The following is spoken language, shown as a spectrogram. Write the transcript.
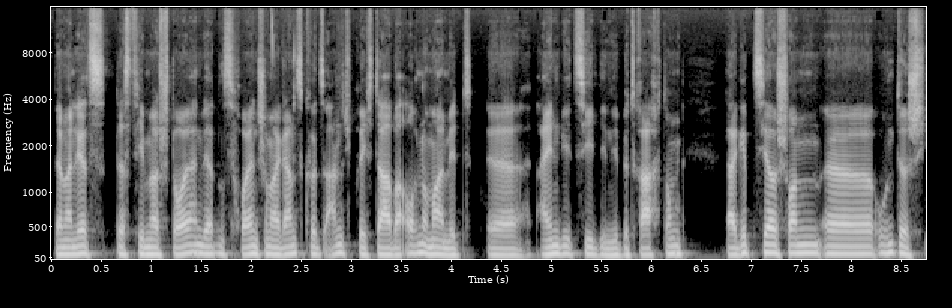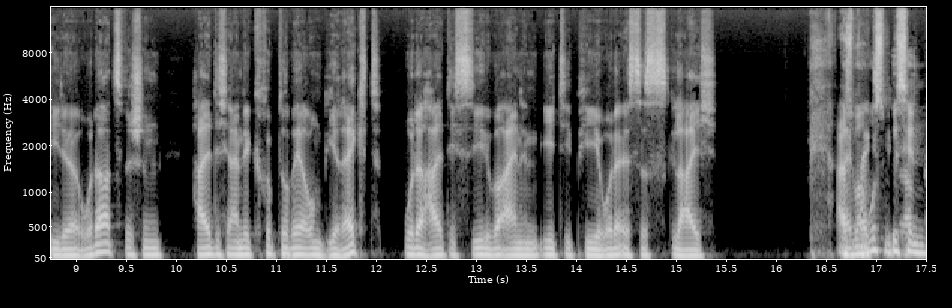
Wenn man jetzt das Thema Steuern, wir hatten es vorhin schon mal ganz kurz anspricht, da aber auch nochmal mit äh, einbezieht in die Betrachtung, da gibt's ja schon äh, Unterschiede, oder? Zwischen halte ich eine Kryptowährung direkt oder halte ich sie über einen ETP oder ist es gleich? Also man muss ein bisschen.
